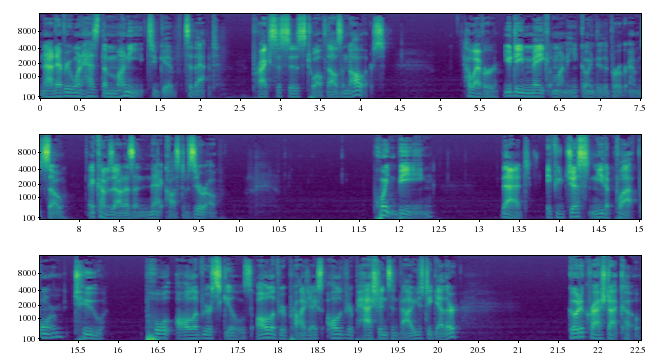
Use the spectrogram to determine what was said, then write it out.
Not everyone has the money to give to that. Praxis is $12,000. However, you do make money going through the program, so it comes out as a net cost of zero. Point being that if you just need a platform to pull all of your skills, all of your projects, all of your passions and values together, go to crash.co.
